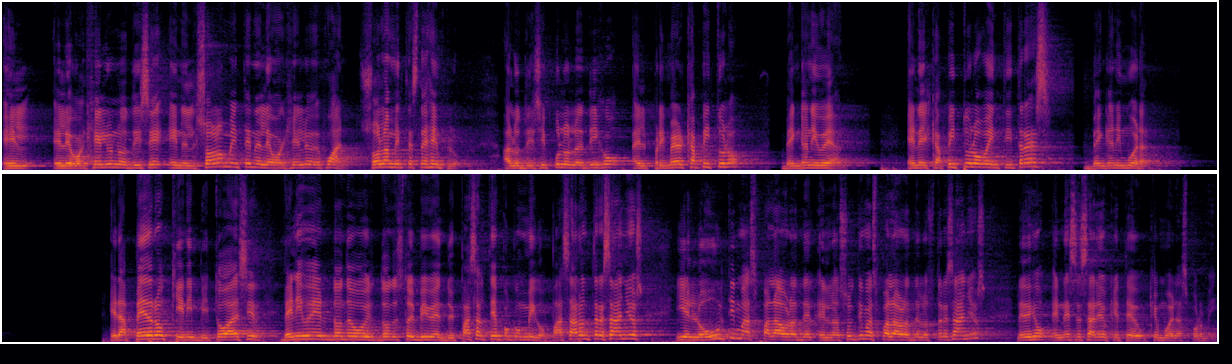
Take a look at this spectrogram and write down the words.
el, Evangelio nos dice, en el, solamente en el Evangelio de Juan, solamente este ejemplo, a los discípulos les dijo, el primer capítulo, vengan y vean. En el capítulo 23, vengan y mueran. Era Pedro quien invitó a decir, ven y ver dónde, voy, estoy viviendo y pasa el tiempo conmigo. Pasaron tres años y en, en las últimas palabras de los tres años le dijo, es necesario que, te, que mueras por mí.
